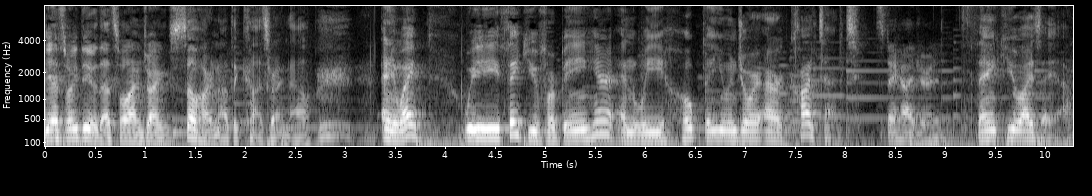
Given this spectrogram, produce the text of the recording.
yes, we do. That's why I'm trying so hard not to cuss right now. Anyway, we thank you for being here and we hope that you enjoy our content. Stay hydrated. Thank you, Isaiah.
